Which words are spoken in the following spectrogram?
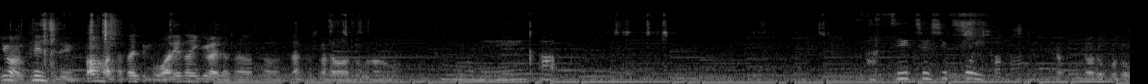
今のペンチでバンバン叩いても割れないぐらいだからさ、中からはどうなのそうね。あ。発生中止っぽいかな。ななるほど。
